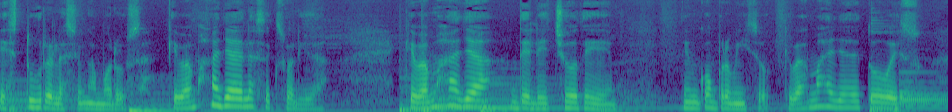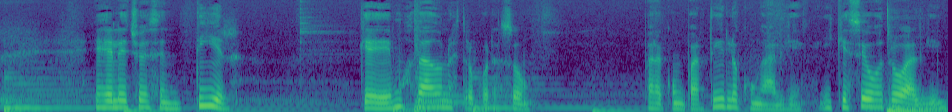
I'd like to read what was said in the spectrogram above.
es tu relación amorosa, que va más allá de la sexualidad, que va más allá del hecho de, un compromiso, que va más allá de todo eso. Es el hecho de sentir que hemos dado nuestro corazón para compartirlo con alguien y que ese otro alguien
